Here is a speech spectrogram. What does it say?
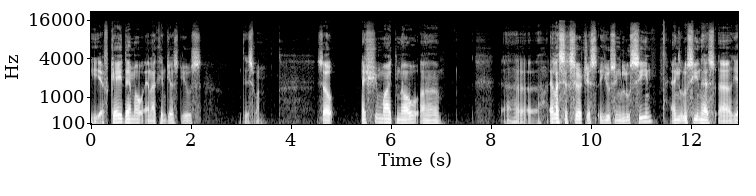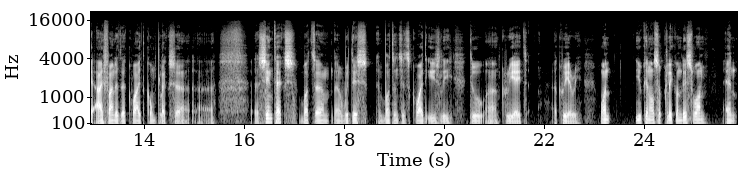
EFK demo and I can just use this one. So as you might know, uh, uh, Elasticsearch is using Lucene, and Lucene has, uh, yeah, I find it a quite complex uh, uh, uh, syntax, but um, with this buttons, it's quite easily to create a query. One, you can also click on this one, and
